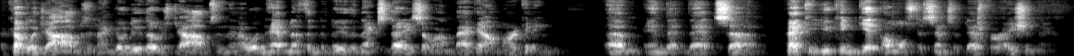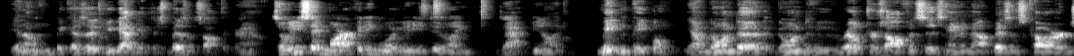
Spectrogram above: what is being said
a couple of jobs and I'd go do those jobs and then I wouldn't have nothing to do the next day, so I'm back out marketing. Um, and that that's uh, that can, you can get almost a sense of desperation there, you know, Mhm. because it, you got to get this business off the ground. So when you say marketing, what are you doing, Zach? You know, like meeting people, you know, going to going to realtors' offices, handing out business cards,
